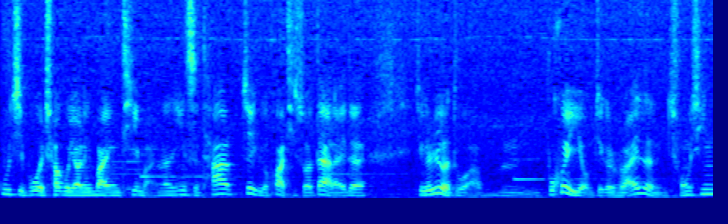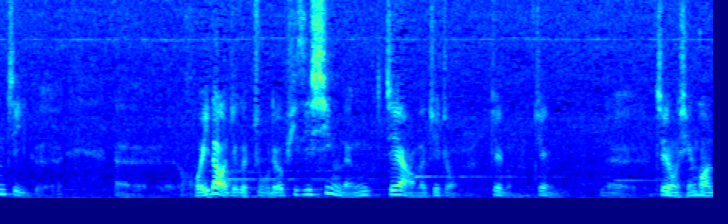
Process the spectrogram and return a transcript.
估计不会超过幺零八零 T 嘛？那因此它这个话题所带来的这个热度啊，嗯，不会有这个 Ryzen 重新这个呃回到这个主流 PC 性能这样的这种这种这种呃这种情况，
